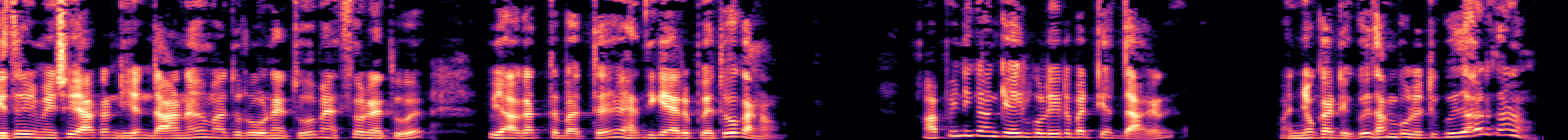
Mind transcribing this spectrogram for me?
ගෙදර මේසු යාකන්ඩිෂන් දාන මදුරෝ නැතුව මැස්සෝ නැතුව ව්‍යාගත්ත බත හැඳි කෑරපු ඇතුව කනවා. අපි නිකන් කේල් කොලේට බට්ටියක් දාගෙන මඤ්ඤෝ කටේකුයි සම්බෝලටිකුයි දාගෙන කනවා.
